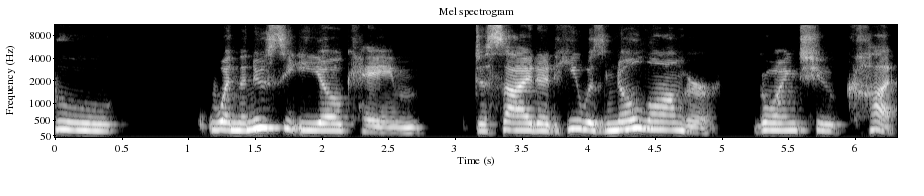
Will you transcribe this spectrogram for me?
who when the new ceo came decided he was no longer going to cut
